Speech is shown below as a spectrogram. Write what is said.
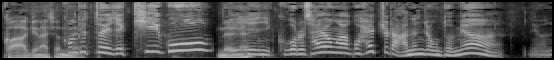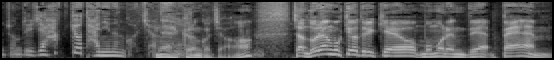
과하긴 하셨네. 컴퓨터 이제 키고 네. 이제 그거를 사용하고 할 줄 아는 정도면 어느 정도 이제 학교 다니는 거죠. 네, 그런 거죠. 자, 노래 한 곡 띄워드릴게요. 모모랜드의 뱀.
